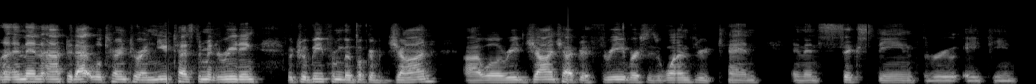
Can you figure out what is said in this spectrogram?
Uh, and then after that, we'll turn to our New Testament reading, which will be from the book of John. Uh, we'll read John chapter 3, verses 1 through 10, and then 16 through 18.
